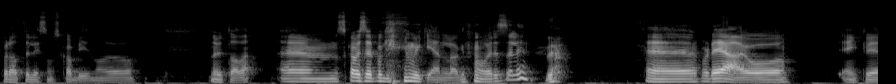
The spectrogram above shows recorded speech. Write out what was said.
For at det liksom skal bli noe, noe ut av det. Um, skal vi se på Game Week 1-lagene våre, eller? ja. Uh, for det er jo egentlig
